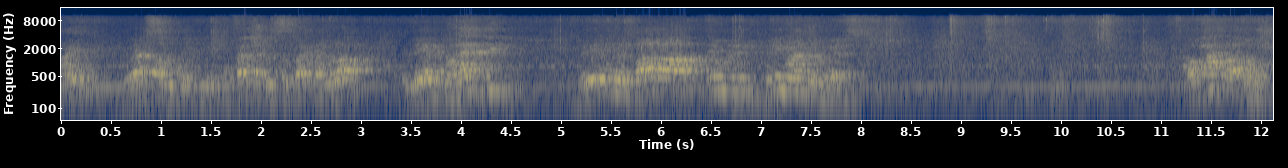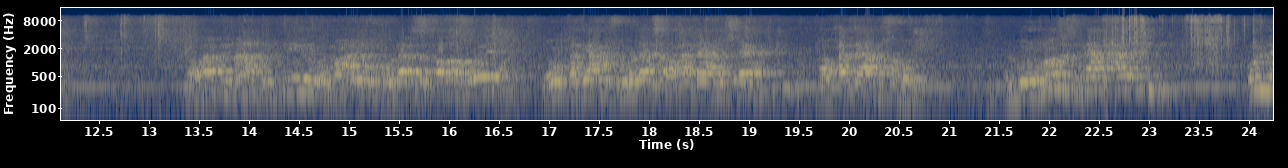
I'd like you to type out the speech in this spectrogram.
معايا؟ ويحصل ليكوفاكشن للسيرفايكال بلاد اللي هي بتهدد بان البقرة تولد بريماتور أو حتى اغش لو قبل معدي كتير والمعالج والملاس الفترة طويله يقوم قد يحدث ملاس أو حتى يحدث إيه؟ أو حتى يحدث اغش البروجنوزس بتاع الحالة دي كل ما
